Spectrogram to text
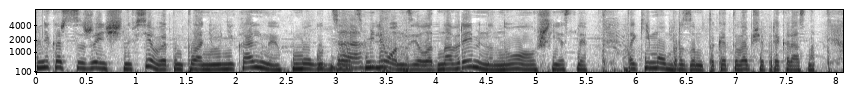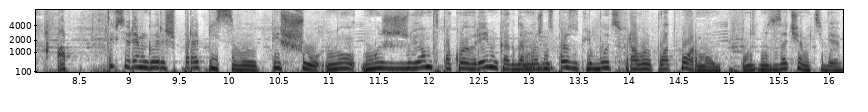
Мне кажется, женщины все в этом плане уникальны, могут да. делать миллион дел одновременно, но уж если таким образом, так это вообще прекрасно. А ты все время говоришь прописываю, пишу. Ну, мы же живем в такое время, когда mm-hmm. можно использовать любую цифровую платформу. Зачем тебе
